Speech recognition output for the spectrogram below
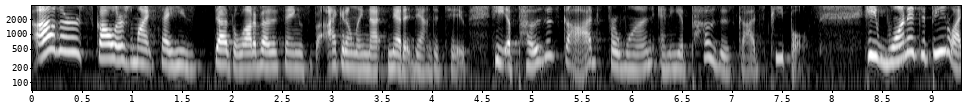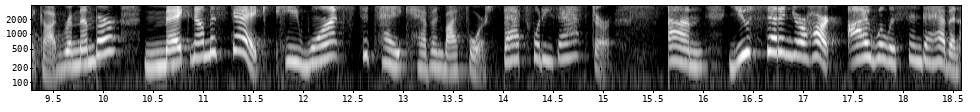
other scholars might say he does a lot of other things, but I can only net it down to two. He opposes God, for one, and he opposes God's people. He wanted to be like God. Remember? Make no mistake, he wants to take heaven by force. That's what he's after. Um, you said in your heart, I will ascend to heaven.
